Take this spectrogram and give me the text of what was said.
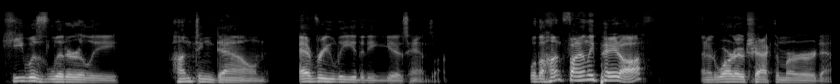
He was literally hunting down every lead that he could get his hands on. Well, the hunt finally paid off and Eduardo tracked the murderer down.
